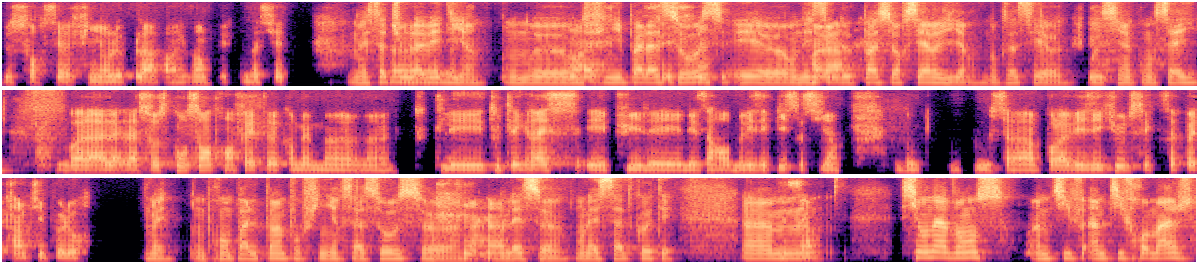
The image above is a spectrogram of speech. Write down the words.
de se forcer à finir le plat, par exemple, les fonds d'assiette. Mais ça, tu me l'avais euh, dit. Hein. On ne finit pas la sauce et euh, on essaie de pas se resservir. Donc ça, c'est euh, aussi un conseil. Voilà, la, sauce concentre en fait quand même toutes les toutes les graisses et puis les les arômes, les épices aussi. Hein. Donc du coup, ça pour la vésicule, c'est que ça peut être un petit peu lourd. Oui, on prend pas le pain pour finir sa sauce, euh, on laisse on laisse ça de côté. Euh, si on avance un petit un petit fromage,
